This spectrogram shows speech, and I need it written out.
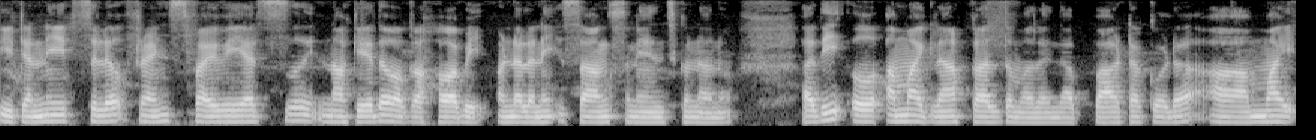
ఈ టెన్ ఇయర్స్లో ఫ్రెండ్స్ ఫైవ్ ఇయర్స్ నాకేదో ఒక హాబీ ఉండాలని సాంగ్స్ నేర్చుకున్నాను. అది ఓ అమ్మాయి జ్ఞాపకాలతో మొదలైంది. ఆ పాట కూడా ఆ అమ్మాయి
